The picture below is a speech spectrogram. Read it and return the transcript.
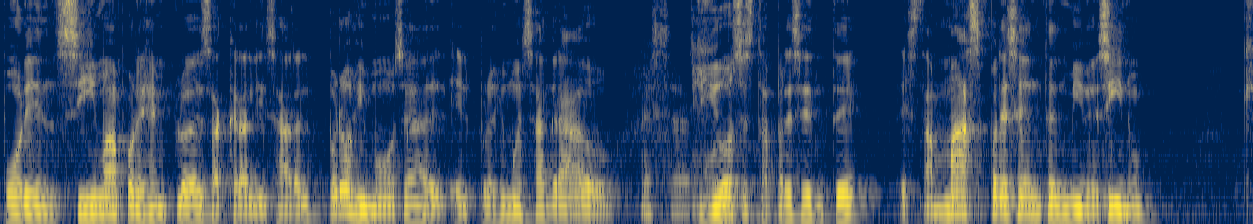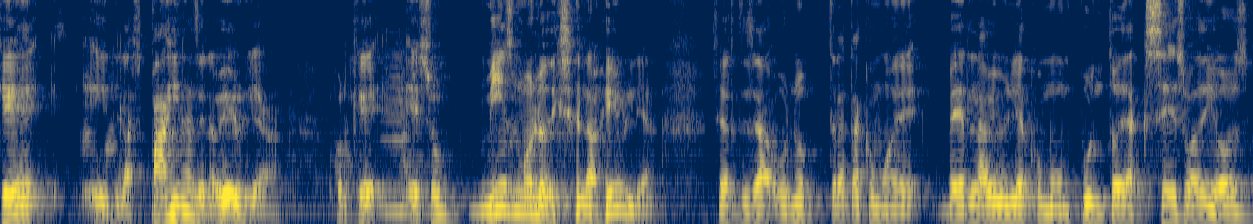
por encima, por ejemplo, de sacralizar al prójimo. O sea, el, el prójimo es sagrado. Dios está presente, está más presente en mi vecino que en las páginas de la Biblia porque eso mismo lo dice la Biblia, ¿cierto? O sea, uno trata como de ver la Biblia como un punto de acceso a Dios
